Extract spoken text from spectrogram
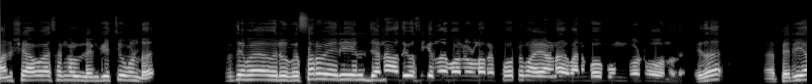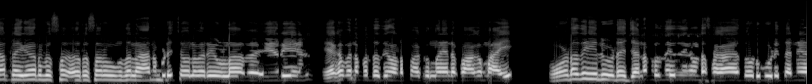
മനുഷ്യാവകാശങ്ങൾ ലംഘിച്ചുകൊണ്ട് കൃത്യമായ ഒരു റിസർവ് ഏരിയയിൽ ജനം അധിവസിക്കുന്നത് പോലെയുള്ള റിപ്പോർട്ടുമായാണ് വനംവകുപ്പ് മുമ്പോട്ട് പോകുന്നത്. ഇത് പെരിയാർ ടൈഗർ റിസർവ് മുതൽ ആനമ്പിടിച്ചോല വരെയുള്ള ഏരിയയിൽ ഏകവന പദ്ധതി നടപ്പാക്കുന്നതിന്റെ ഭാഗമായി കോടതിയിലൂടെ ജനപ്രതിനിധികളുടെ സഹായത്തോടു കൂടി തന്നെ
